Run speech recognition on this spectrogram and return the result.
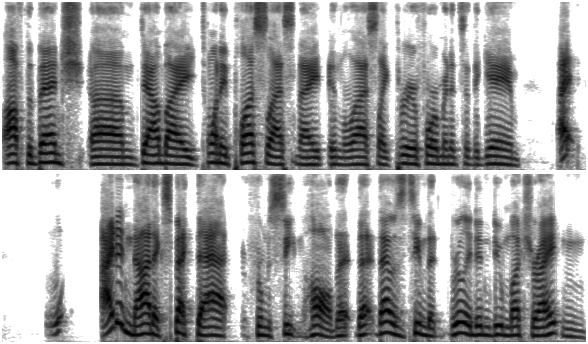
off the bench, um, down by twenty plus last night in the last like three or four minutes of the game. I I did not expect that from Seton Hall. That that that was a team that really didn't do much right, and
